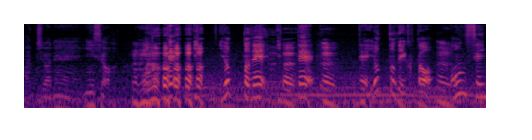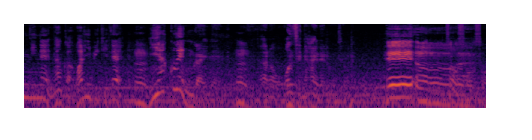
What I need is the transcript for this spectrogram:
あっちはねいいんすよ。うん。でいヨットで行って、うん。でヨットで行くと、うん。温泉にねなんか割引でうん。200円ぐらいでうん。あの温泉に入れるんですよ。ね、へえうんうんそうそうそう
